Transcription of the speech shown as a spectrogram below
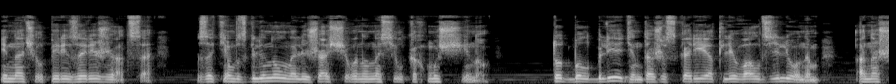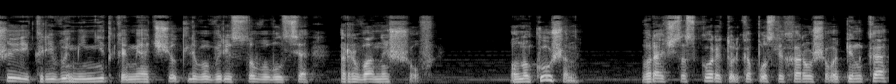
и начал перезаряжаться. Затем взглянул на лежащего на носилках мужчину. Тот был бледен, даже скорее отливал зеленым, а на шее кривыми нитками отчетливо вырисовывался рваный шов. «Он укушен?» Врач со скорой только после хорошего пинка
